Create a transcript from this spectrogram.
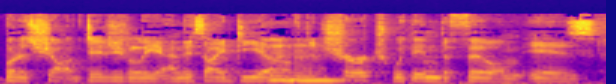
but is shot digitally, and this idea of the church within the film is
